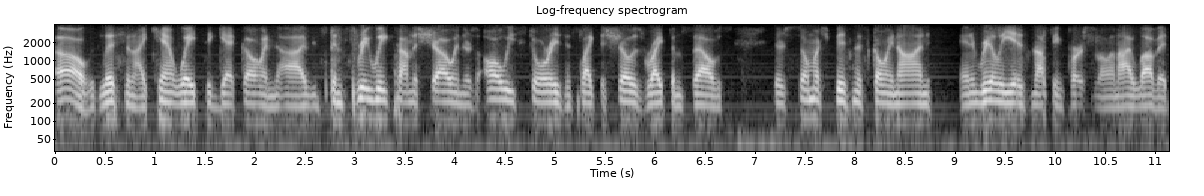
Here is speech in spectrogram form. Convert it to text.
Oh, listen, I can't wait to get going. Uh, it's been three weeks on the show, and there's always stories. It's like the shows write themselves. There's so much business going on, and it really is nothing personal, and I love it.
